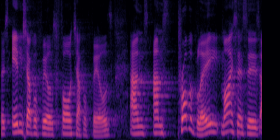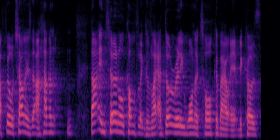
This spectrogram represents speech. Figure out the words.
that's in Chapel Fields for Chapel Fields and, and probably my sense is I feel challenged that I haven't, that internal conflict of like, I don't really want to talk about it because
